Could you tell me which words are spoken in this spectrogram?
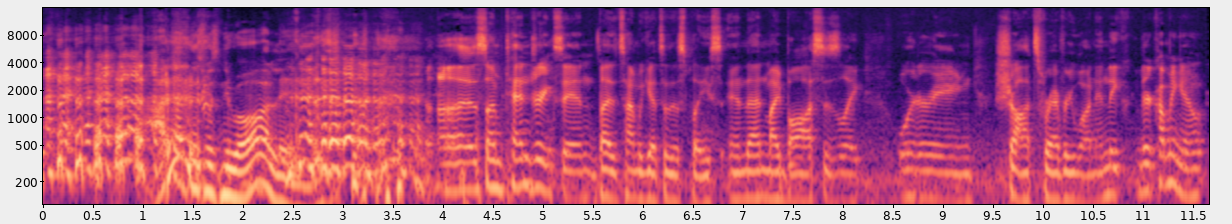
I thought this was New Orleans. Uh, so I'm 10 drinks in by the time we get to this place. And then my boss is like ordering shots for everyone. And they, they're coming out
